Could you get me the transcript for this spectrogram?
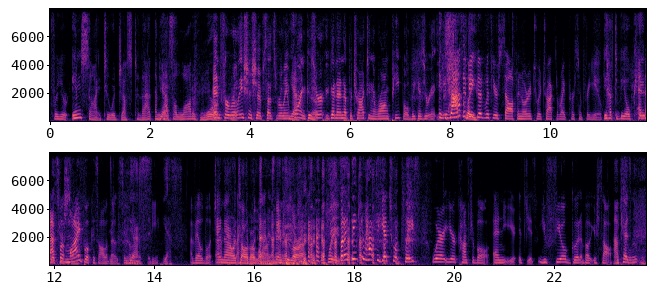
for your inside to adjust to that, and Yes. that's a lot of work. and for relationships, that's really important because you're, you're going to end up attracting the wrong people because you're. you- You have to be good with yourself in order to attract the right person for you. you have to be okay. and that's with what my book is all about, Single in the Yes, City. yes. Available at and now it's I all about Laura. Thank you, Laura. Please. But I think you have to get to a place where you're comfortable and you, it's it's you feel good about yourself because Absolutely.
